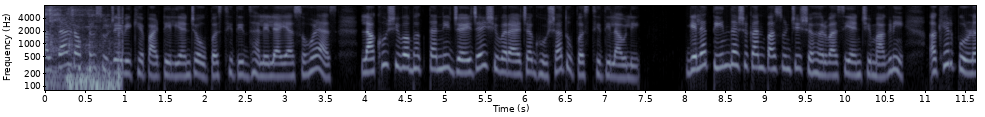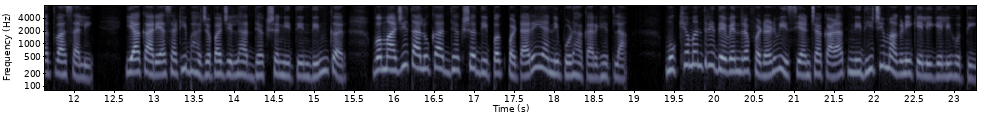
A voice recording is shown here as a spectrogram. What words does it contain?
खासदार डॉक्टर सुजय विखे पाटील यांच्या उपस्थितीत झालेल्या या सोहळ्यास लाखो शिवभक्तांनी जय जय शिवरायाच्या घोषात उपस्थिती लावली. गेल्या तीन दशकांपासूनची शहरवासियांची मागणी अखेर पूर्णत्वास आली. या कार्यासाठी भाजपा जिल्हाध्यक्ष नितीन दिनकर व माजी तालुका अध्यक्ष दीपक पटारे यांनी पुढाकार घेतला. मुख्यमंत्री देवेंद्र फडणवीस यांच्या काळात निधीची मागणी केली गेली होती.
